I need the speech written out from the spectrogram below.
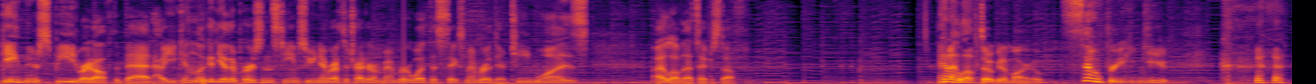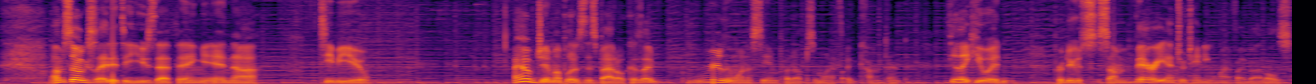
gain their speed right off the bat, how you can look at the other person's team so you never have to try to remember what the sixth member of their team was. I love that type of stuff. And I love Togedemaru. So freaking cute. I'm so excited to use that thing in uh, TBU. I hope Jim uploads this battle because I really want to see him put up some Wi-Fi content. I feel like he would produce some very entertaining Wi-Fi battles.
